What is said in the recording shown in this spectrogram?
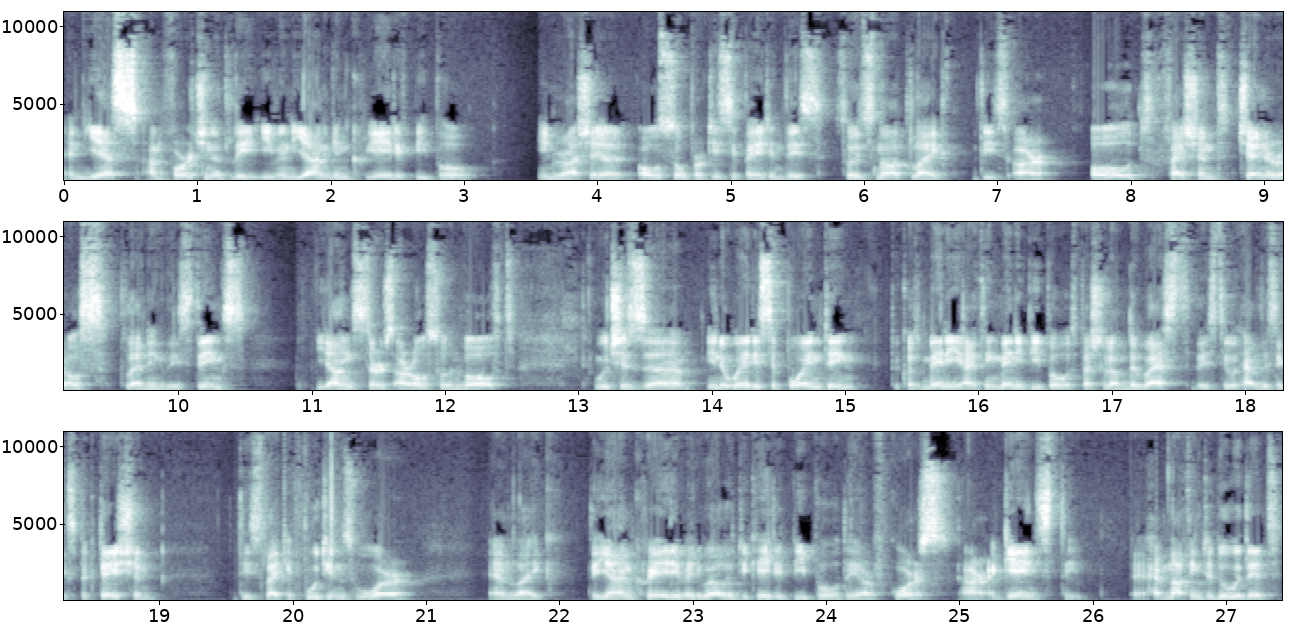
And yes, unfortunately, even young and creative people in Russia also participate in this. So it's not like these are old fashioned generals planning these things. Youngsters are also involved, which is uh, in a way disappointing because many, I think many people, especially on the West, they still have this expectation. This like a Putin's war, and like the young, creative, and well-educated people, they are of course are against. They have nothing to do with it.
